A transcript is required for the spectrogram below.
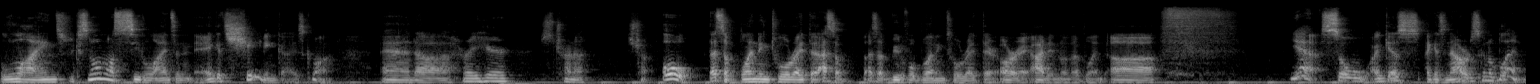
lines because no one wants to see the lines in an egg. It's shading, guys. Come on. And uh, right here, just trying to Just try- oh, that's a blending tool right there. That's a that's a beautiful blending tool right there. All right, I didn't know that blend. Uh, yeah. So I guess I guess now we're just gonna blend.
